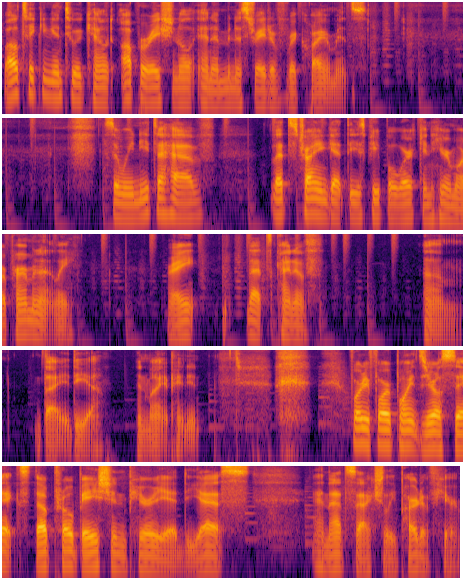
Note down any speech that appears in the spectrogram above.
while taking into account operational and administrative requirements. So we need to have let's try and get these people working here more permanently. Right? That's kind of um, the idea, in my opinion. 44.06, the probation period. Yes. And that's actually part of here.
